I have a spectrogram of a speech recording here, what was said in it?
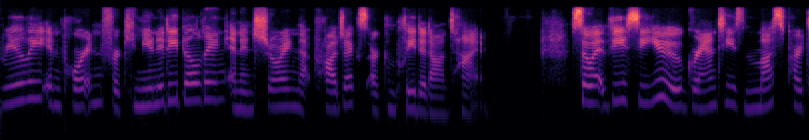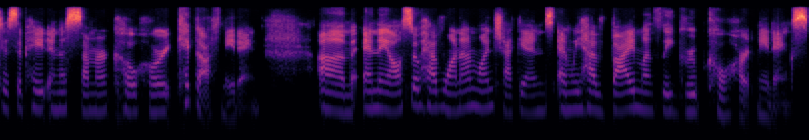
really important for community building and ensuring that projects are completed on time. So at VCU, grantees must participate in a summer cohort kickoff meeting. Um, and they also have one-on-one -on -one check-ins and we have bi-monthly group cohort meetings.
